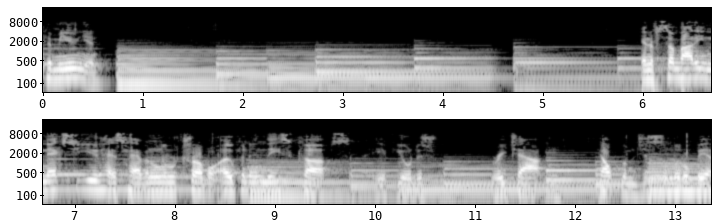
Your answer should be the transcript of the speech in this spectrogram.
communion. And if somebody next to you has having a little trouble opening these cups, if you'll just reach out and help them just a little bit,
